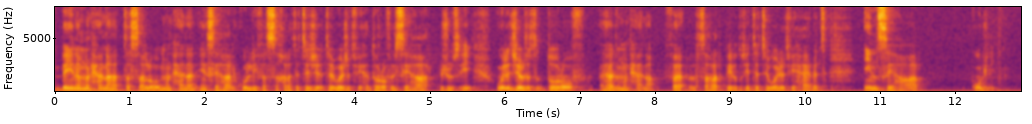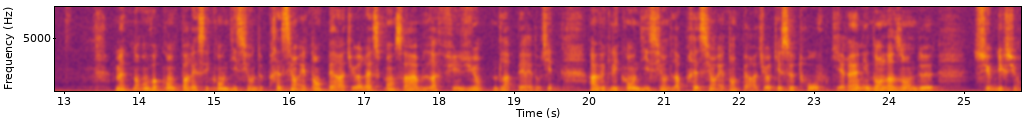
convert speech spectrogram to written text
بين منحنى التصل ومنحنى الانصهار الكلي فالصخرة تتواجد في ظروف انصهار جزئي. وإلا تجاوزت الظروف هذا المنحنى فالصخرة البيريدوتية تتواجد في حالة انصهار كلي. Maintenant, on va comparer ces conditions de pression et température responsables de la fusion de la péridotite avec les conditions de la pression et température qui se trouvent, qui règnent dans la zone de subduction.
